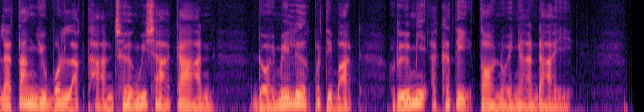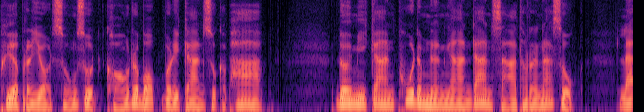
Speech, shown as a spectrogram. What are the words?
และตั้งอยู่บนหลักฐานเชิงวิชาการ โดยไม่เลือกปฏิบัติ หรือมีอคติต่อหน่วยงานใด เพื่อประโยชน์สูงสุดของระบบบริการสุขภาพ โดยมีการผู้ดำเนินงานด้านสาธารณสุข และ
